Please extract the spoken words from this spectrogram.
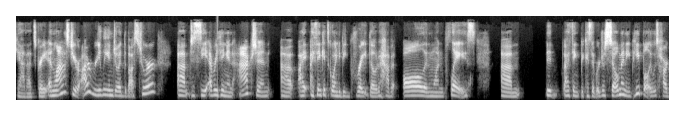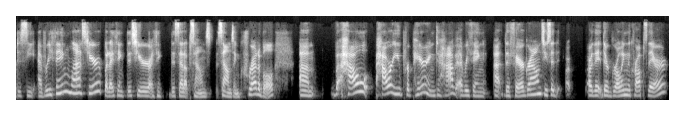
Yeah, that's great. And last year, I really enjoyed the bus tour um, to see everything in action. Uh, I, I, think it's going to be great, though, to have it all in one place. Um, it, I think because there were just so many people, it was hard to see everything last year. But I think this year, I think the setup sounds sounds incredible. Um, but how how are you preparing to have everything at the fairgrounds? You said are, they they're growing the crops there?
